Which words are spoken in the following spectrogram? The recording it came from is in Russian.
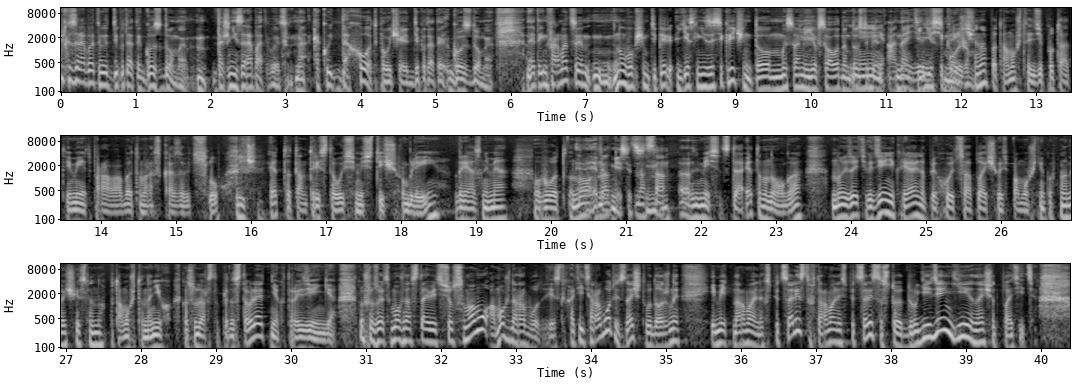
Сколько зарабатывают депутаты Госдумы? Даже не зарабатывают. Какой доход получают депутаты Госдумы? Эта информация, ну, в общем, теперь, если не засекречена, то мы с вами ее в свободном доступе Не-не-не, она найти не сможем. потому что депутат имеет право об этом рассказывать вслух. Лично. Это там 380 тысяч рублей грязными. Вот. Но Это на- в месяц. на э, в месяц, да, это много. Но из этих денег реально приходится оплачивать помощников многочисленных, потому что на них государство предоставляет некоторые деньги. Ну, что называется, можно оставить все самому, а можно работать. Если хотите работать, значит, вы должны иметь нормальных специалистов. Нормальные специалисты стоят другие деньги, и, значит, платите.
